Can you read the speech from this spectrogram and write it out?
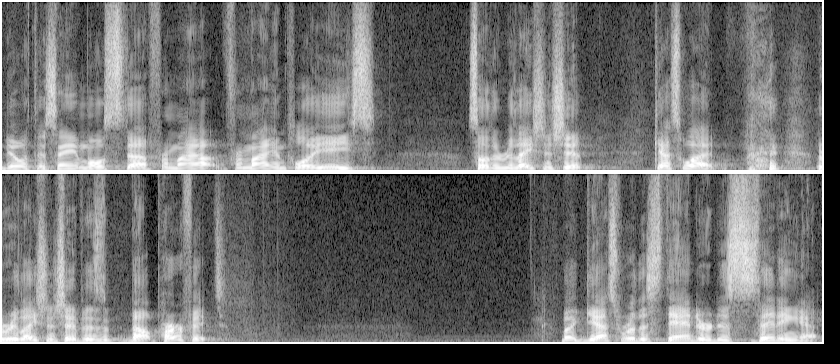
deal with the same old stuff from my, from my employees. So the relationship, guess what? the relationship is about perfect. But guess where the standard is sitting at?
